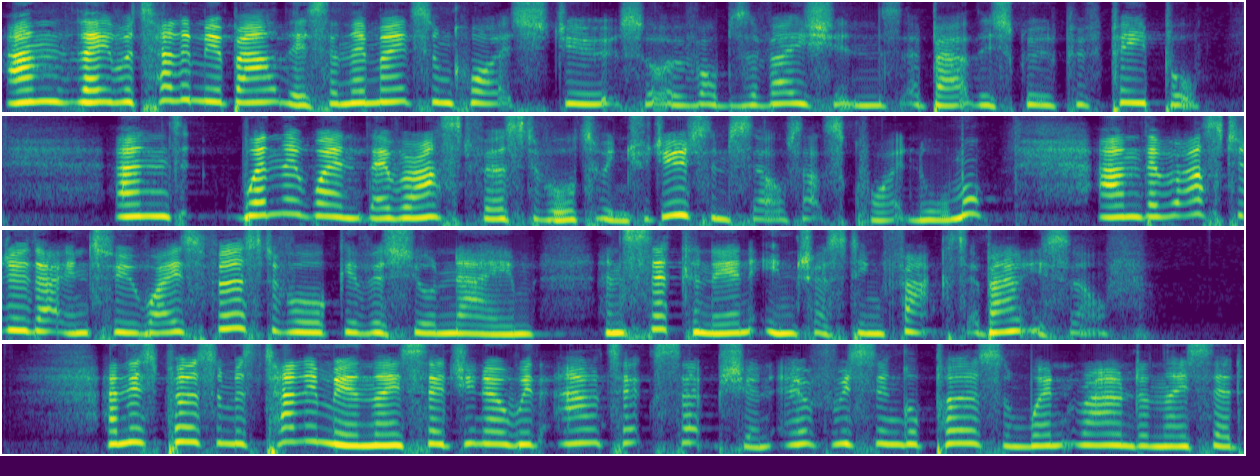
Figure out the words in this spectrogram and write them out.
And they were telling me about this, and they made some quite astute sort of observations about this group of people. And when they went, they were asked, first of all, to introduce themselves. That's quite normal. And they were asked to do that in two ways. First of all, give us your name, and secondly, an interesting fact about yourself. And this person was telling me, and they said, you know, without exception, every single person went round and they said,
